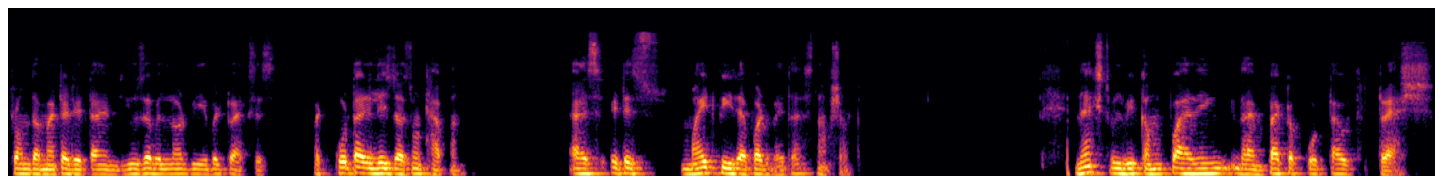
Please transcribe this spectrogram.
from the metadata and user will not be able to access. But quota release does not happen as it is might be referred by the snapshot. Next, we'll be comparing the impact of quota with trash.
